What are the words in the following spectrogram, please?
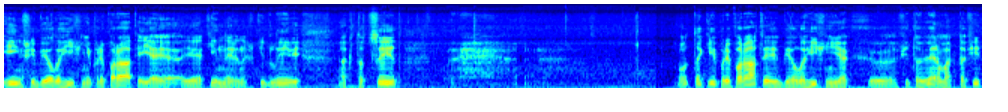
інші біологічні препарати, які не шкідливі, актоцит. От такі препарати біологічні, як е, фітоверм, актофіт,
